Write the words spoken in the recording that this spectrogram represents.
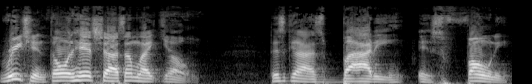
reaching, throwing headshots. I'm like, yo, this guy's body is phony.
